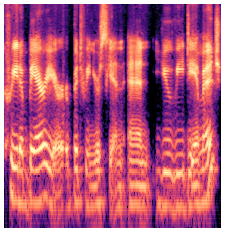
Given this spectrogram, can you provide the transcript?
create a barrier between your skin and UV damage.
